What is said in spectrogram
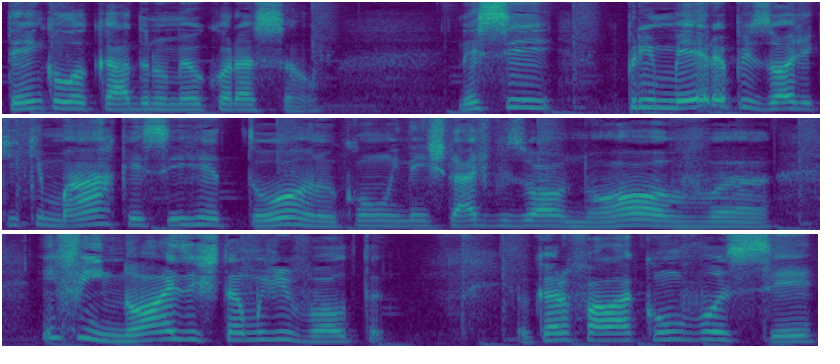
tem colocado no meu coração. Nesse primeiro episódio aqui que marca esse retorno com identidade visual nova. Enfim, nós estamos de volta. Eu quero falar com você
